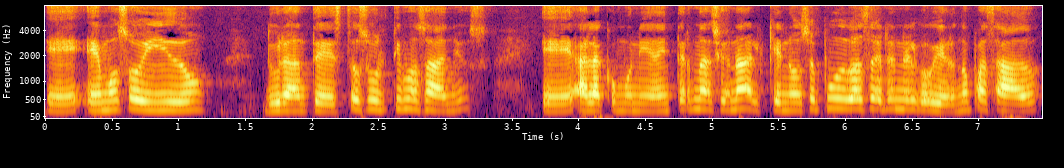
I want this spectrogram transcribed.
eh, hemos oído durante estos últimos años eh, a la comunidad internacional, que no se pudo hacer en el gobierno pasado,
